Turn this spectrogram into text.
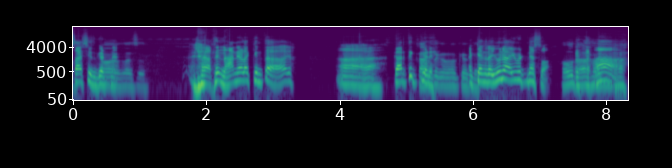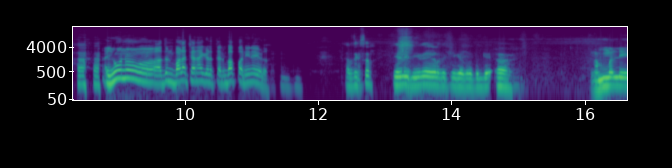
ಸಾಯಿಸಿದ ಘಟನೆ. ಅದೇ ನಾನು ಹೇಳಕ್ಕಿಂತ ಆ, ಕಾರ್ತಿಕ್ ಕೇಳಿ. ಯಾಕೆಂದ್ರೆ ಇವನೇ ಐ ವಿಟ್ನೆಸ್ ಹೌದಾ? ಹಾ. ಇವನು ಅದನ್ನ ಬಹಳ ಚೆನ್ನಾಗಿ ಹೇಳ್ತಾನೆ ಬಾಪ್ಪ ನೀನೇ ಹೇಳು. ಕಾರ್ತಿಕ್ ಸರ್ ಹೇಳಿ ನೀವೇ ಹೇಳ್ಬೇಕು ಈಗ ಅದ್ರ ಬಗ್ಗೆ. ಹಾ. ನಮ್ಮಲ್ಲಿ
